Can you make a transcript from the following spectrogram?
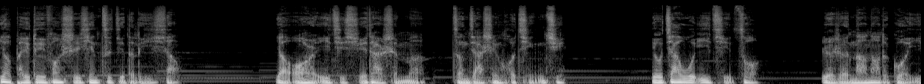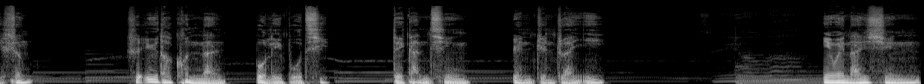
要陪对方实现自己的理想，要偶尔一起学点什么。增加生活情趣，有家务一起做，热热闹闹的过一生，是遇到困难不离不弃，对感情认真专一。因为难寻，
